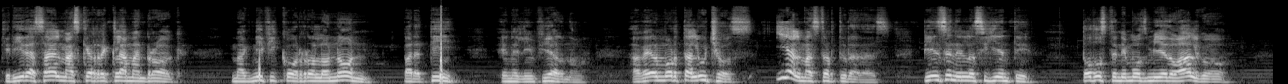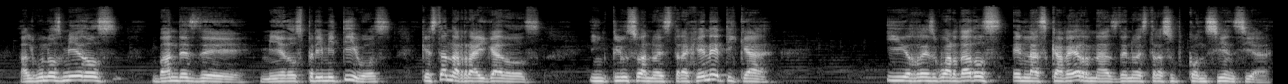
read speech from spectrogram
Queridas almas que reclaman rock. Magnífico rolonón para ti en el infierno. A ver, mortaluchos y almas torturadas. Piensen en lo siguiente. Todos tenemos miedo a algo. Algunos miedos van desde miedos primitivos que están arraigados incluso a nuestra genética y resguardados en las cavernas de nuestra subconsciencia.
